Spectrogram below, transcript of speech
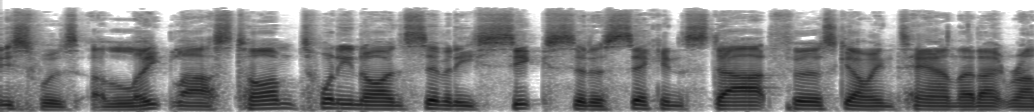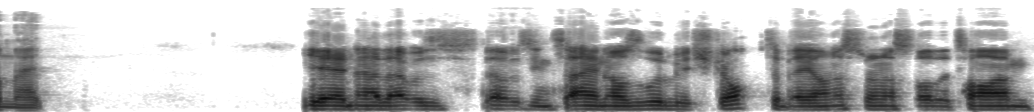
this was elite last time, 29.76 at a second start, first go in town. They don't run that. Yeah, no, that was that was insane. I was a little bit shocked to be honest when I saw the time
